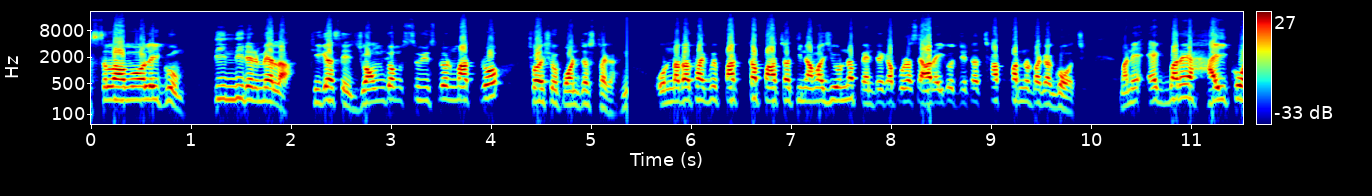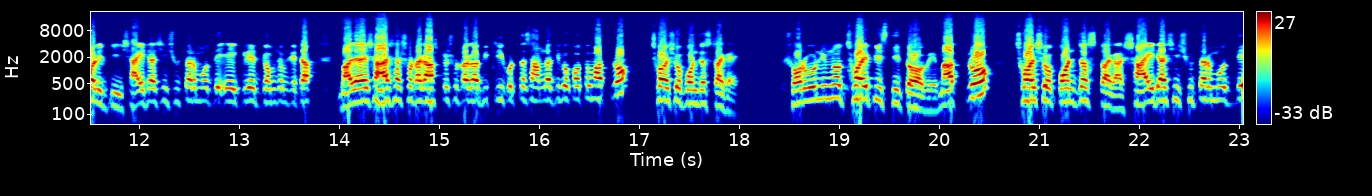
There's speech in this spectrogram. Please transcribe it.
আসসালামু আলাইকুম। তিন দিনের মেলা, ঠিক আছে? জমজম সুইস লোন মাত্র ছয়শো পঞ্চাশ টাকা। অন্যটা থাকবে পাক্কা পাঁচাতি নামাজি অন্য প্যান্টের কাপড় আছে আড়াই যেটা ছাপ্পান্ন টাকা গজ। মানে একবারে হাই কোয়ালিটি ষাট আশি সুতার মধ্যে এই গ্রেড জমজম, যেটা বাজারে সাড়ে সাতশো টাকা, আটশো টাকা বিক্রি করতেছে, আমরা দিব কত মাত্র? ছয়শো পঞ্চাশ টাকায়। সর্বনিম্ন ছয় পিস নিতে হবে, মাত্র ছয়শো পঞ্চাশ টাকা। ষাট আশি সুতার মধ্যে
